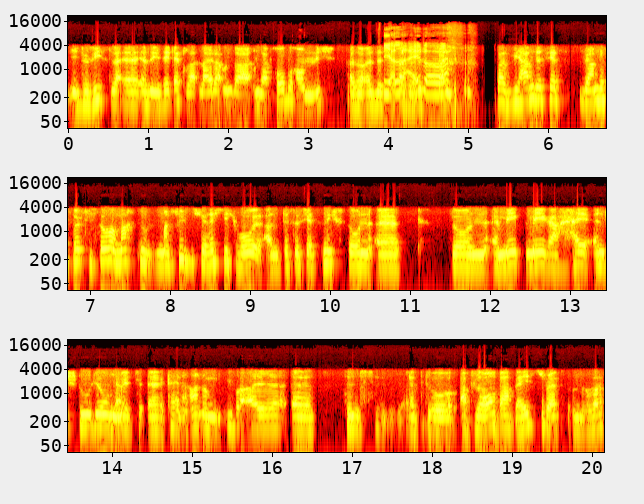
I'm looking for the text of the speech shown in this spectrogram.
du siehst, äh, also ihr seht jetzt le- leider unser, unser Proberaum nicht. Also, also Ja, also leider. Aber wir haben das jetzt, wir haben das wirklich so gemacht, man fühlt sich hier richtig wohl. Also das ist jetzt nicht so ein äh, so ein äh, me mega High-End-Studio Ja. mit, äh, keine Ahnung, überall äh, sind äh, so Absorber, Bass-Traps und sowas,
